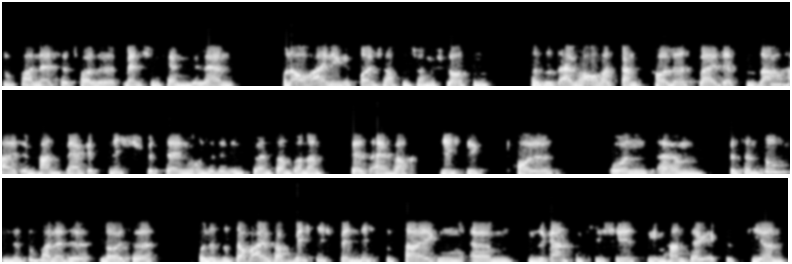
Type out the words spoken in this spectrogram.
super nette, tolle Menschen kennengelernt und auch einige Freundschaften schon geschlossen. Das ist einfach auch was ganz Tolles, weil der Zusammenhalt im Handwerk jetzt nicht speziell nur unter den Influencern, sondern der ist einfach richtig toll. Und ähm, das sind so viele super nette Leute. Und es ist auch einfach wichtig, finde ich, zu zeigen, ähm, diese ganzen Klischees, die im Handwerk existieren.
